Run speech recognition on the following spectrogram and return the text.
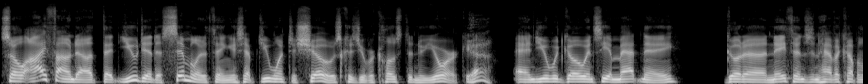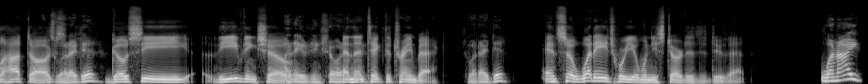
So I found out that you did a similar thing, except you went to shows because you were close to New York, Yeah. and you would go and see a matinee, go to Nathan's and have a couple of hot dogs, That's what I did. go see the evening show, An evening show. and then take the train back. That's what I did. And so, what age were you when you started to do that? When I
